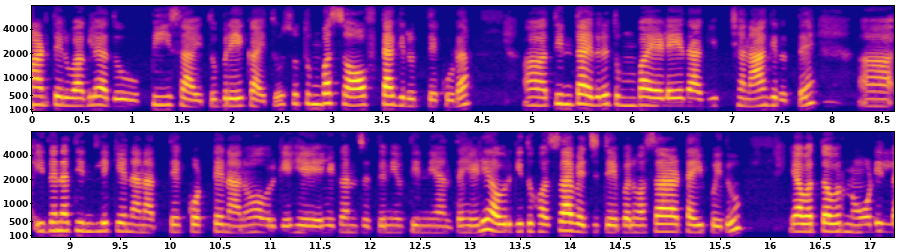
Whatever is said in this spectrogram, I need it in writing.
ಮಾಡ್ತಿರುವಾಗಲೇ ಅದು ಪೀಸ್ ಆಯ್ತು ಬ್ರೇಕ್ ಆಯ್ತು. ಸೊ ತುಂಬಾ ಸಾಫ್ಟ್ ಆಗಿರುತ್ತೆ ಕೂಡ. ತಿಂತಾ ಇದ್ರೆ ತುಂಬಾ ಎಳೆಯದಾಗಿ ಚೆನ್ನಾಗಿರುತ್ತೆ. ಇದನ್ನ ತಿನ್ಲಿಕ್ಕೆ ನಾನು ಅತ್ತೆ ಕೊಟ್ಟೆ ನಾನು. ಅವ್ರಿಗೆ ಹೇ ಹೇಗನ್ಸುತ್ತೆ ನೀವು ತಿನ್ನಿ ಅಂತ ಹೇಳಿ. ಅವ್ರಿಗೆ ಇದು ಹೊಸ ವೆಜಿಟೇಬಲ್ ಹೊಸ ಟೈಪ್ ಇದು. ಯಾವತ್ತವ್ರು ನೋಡಿಲ್ಲ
